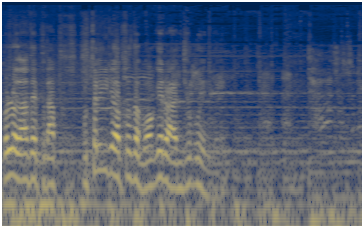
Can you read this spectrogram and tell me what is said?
별로 나한테 부- 나 부- 붙을 일이 없어서 먹이를 안 주고 있네. 잘하셨습니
